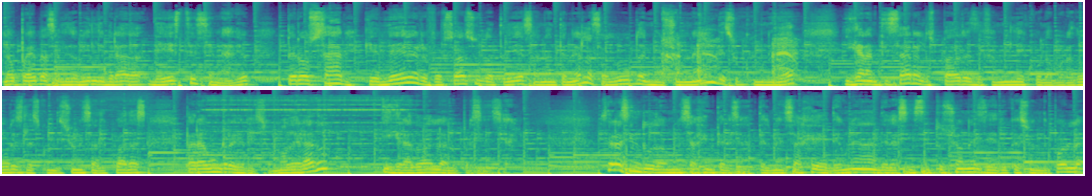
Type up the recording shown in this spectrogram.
la UPAEP ha salido bien librada de este escenario, pero sabe que debe reforzar sus baterías a mantener la salud emocional de su comunidad y garantizar a los padres de familia y colaboradores las condiciones adecuadas para un regreso moderado y gradual a lo presencial. Será sin duda un mensaje interesante, el mensaje de una de las instituciones de educación de Puebla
